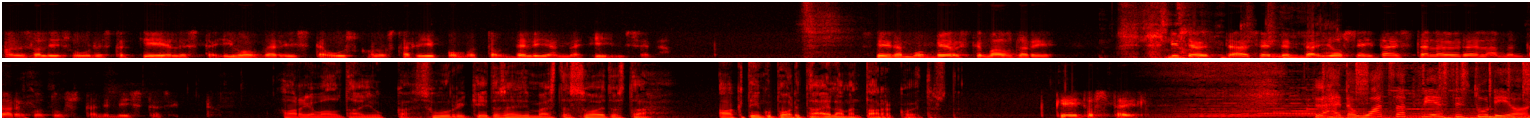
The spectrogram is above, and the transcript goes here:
kansallisuudesta, kielestä, ihonveristä, uskonnosta riippumatta veljämme ihmisenä. Siinä mun mielestä Valtari kiteyttää sen, että jos ei tästä löydä elämän tarkoitusta, niin mistä sitten? Harjavaltaa Jukka, suuri kiitos ensimmäisestä soitosta aktiin, kun pohditaan elämän tarkoitusta. Kiitos teille. Lähetä WhatsApp-viesti studioon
